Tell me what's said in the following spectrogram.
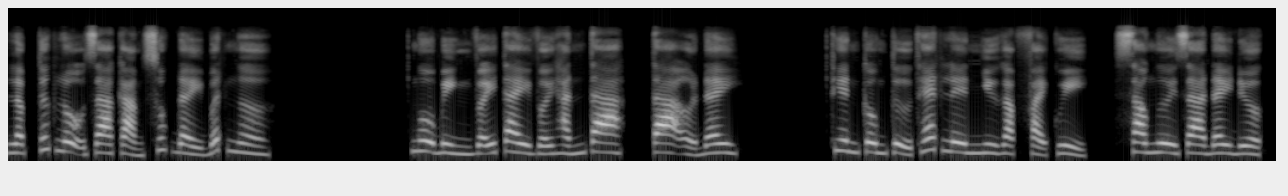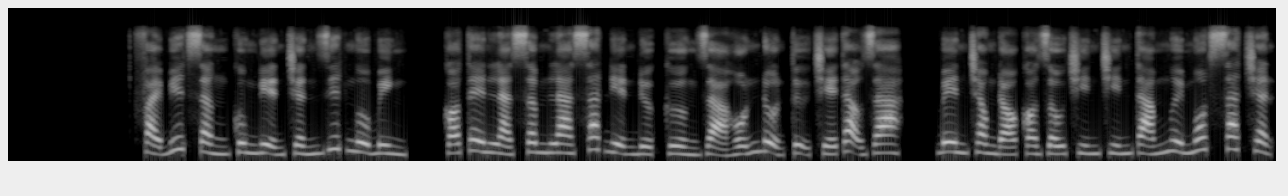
lập tức lộ ra cảm xúc đầy bất ngờ. Ngô Bình vẫy tay với hắn ta, ta ở đây. Thiên công tử thét lên như gặp phải quỷ, sao ngươi ra đây được? Phải biết rằng cung điện chấn giết Ngô Bình, có tên là Sâm La Sát Điện được cường giả hỗn độn tự chế tạo ra, bên trong đó có dấu 9981 sát trận,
